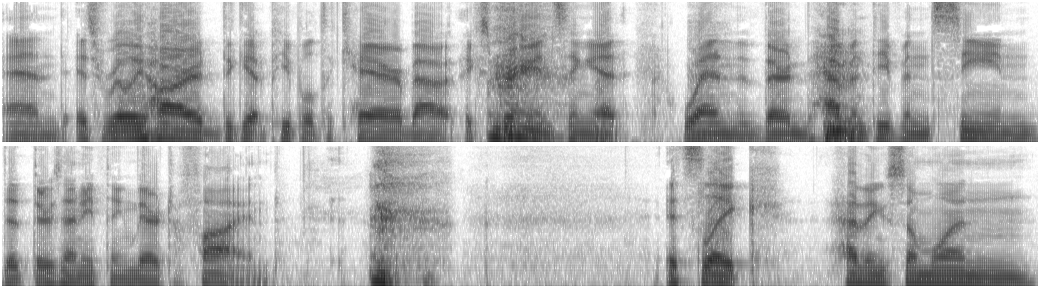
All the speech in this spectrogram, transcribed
and it's really hard to get people to care about experiencing it when they haven't even seen that there's anything there to find. it's like having someone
